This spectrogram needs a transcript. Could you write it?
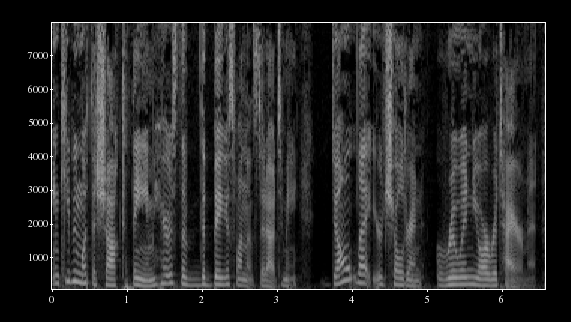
in keeping with the shocked theme, here's the the biggest one that stood out to me. Don't let your children ruin your retirement.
